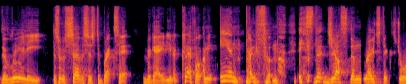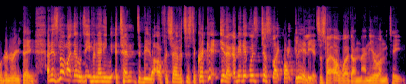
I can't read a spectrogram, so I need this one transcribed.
The really the sort of services to Brexit brigade, you know, Claire Fox, I mean, Ian Botham is the, just the most extraordinary thing. And it's not like there was even any attempt to be like, oh, for services to cricket. You know, I mean, it was just like quite clearly, it's just like, oh, well done, man, you're on the team.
